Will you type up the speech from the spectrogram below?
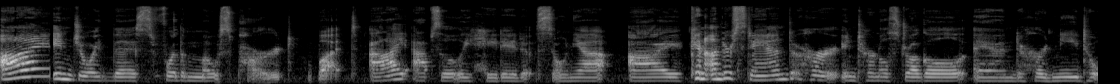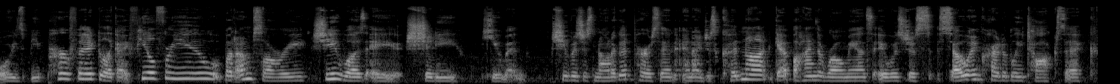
I enjoyed this for the most part but I absolutely hated Sonia. I can understand her internal struggle and her need to always be perfect. Like, I feel for you, but I'm sorry. She was a shitty human she was just not a good person and I just could not get behind the romance. It was just so incredibly toxic.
